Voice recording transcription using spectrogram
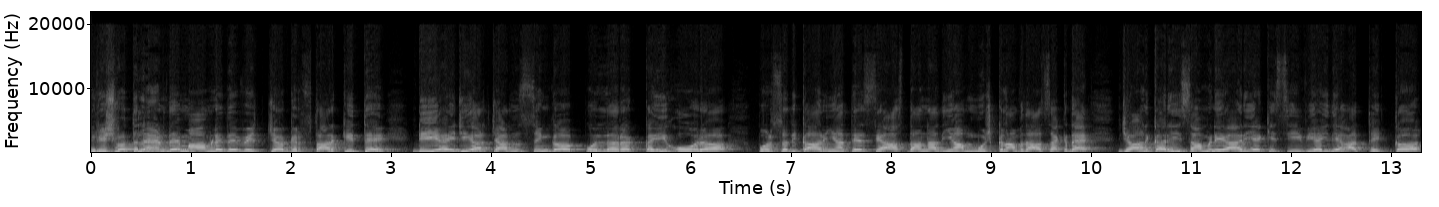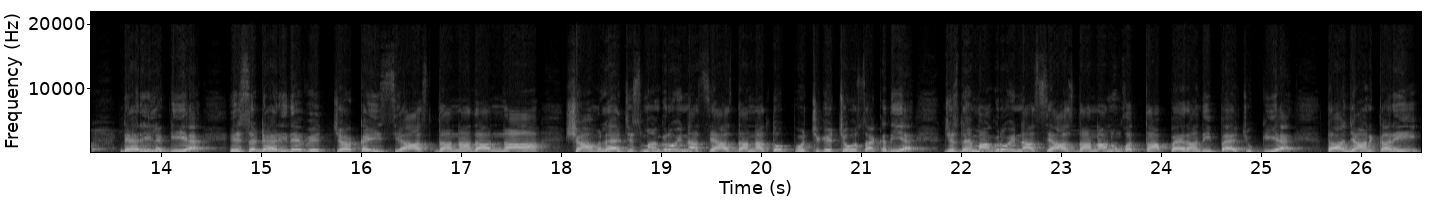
ਰਿਸ਼ਵਤ ਲੈਣ ਦੇ ਮਾਮਲੇ ਦੇ ਵਿੱਚ ਗ੍ਰਿਫਤਾਰ ਕੀਤੇ ਡੀਆਈਜੀ ਹਰਚਰਨ ਸਿੰਘ ਭੁੱਲਰ, ਕਈ ਹੋਰ ਪੁਲਿਸ ਅਧਿਕਾਰੀਆਂ ਤੇ ਸਿਆਸਤਦਾਨਾਂ ਦੀਆਂ ਮੁਸ਼ਕਲਾਂ ਵਧਾ ਸਕਦਾ ਹੈ। ਜਾਣਕਾਰੀ ਸਾਹਮਣੇ ਆ ਰਹੀ ਹੈ ਕਿ ਸੀਬੀਆਈ ਦੇ ਹੱਥ ਇੱਕ ਡੈਰੀ ਲੱਗੀ ਹੈ। ਇਸ ਡੈਰੀ ਦੇ ਵਿੱਚ ਕਈ ਸਿਆਸਤਦਾਨਾਂ ਦਾ ਨਾਂ ਸ਼ਾਮਲ ਹੈ, ਜਿਸ ਮਗਰੋਂ ਇਹਨਾਂ ਸਿਆਸਤਦਾਨਾਂ ਤੋਂ ਪੁੱਛਗਿੱਛ ਹੋ ਸਕਦੀ ਹੈ, ਜਿਸ ਦੇ ਮਗਰੋਂ ਇਹਨਾਂ ਸਿਆਸਤਦਾਨਾਂ ਨੂੰ ਹੱਥਾਂ, ਪੈਰਾਂ ਦੀ ਪੈ ਚੁੱਕੀ ਹੈ। ਤਾਂ ਜਾਣਕਾਰੀ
